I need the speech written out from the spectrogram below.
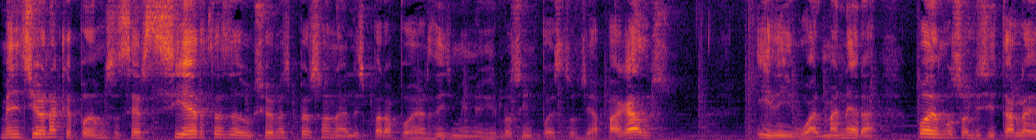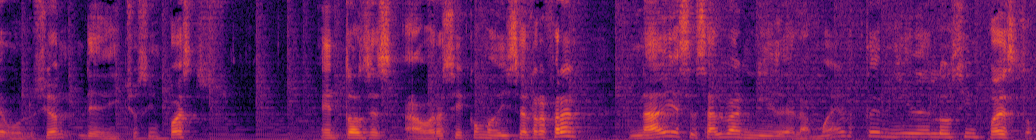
menciona que podemos hacer ciertas deducciones personales para poder disminuir los impuestos ya pagados. Y de igual manera, podemos solicitar la devolución de dichos impuestos. Entonces, ahora sí como dice el refrán, nadie se salva ni de la muerte ni de los impuestos.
